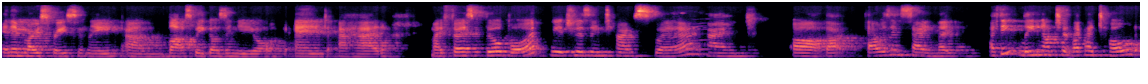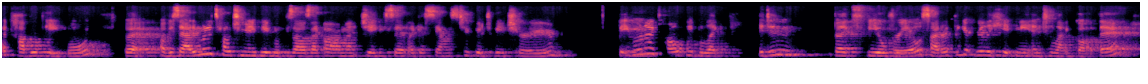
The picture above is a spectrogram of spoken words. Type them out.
and then most recently, um, last week I was in New York and I had my first billboard, which was in Times Square, and oh, that that was insane. Like I think leading up to it, like I told a couple people, but obviously I didn't want to tell too many people because I was like, oh, I might jinx it. Like it sounds too good to be true. But even when I told people, like it didn't like feel real. So I don't think it really hit me until I got there.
